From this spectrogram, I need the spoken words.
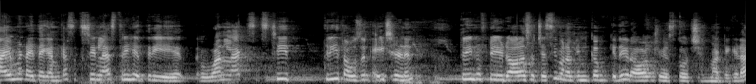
డైమండ్ అయితే కనుక sixteen lakhs three three one lakh sixty three thousand eight hundred three fifty dollars వచ్చేసి మనం ఇన్కమ్ కింద రావడం చేసుకోవచ్చు అనమాట ఇక్కడ.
